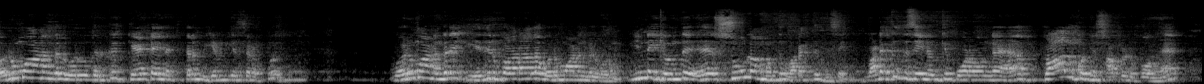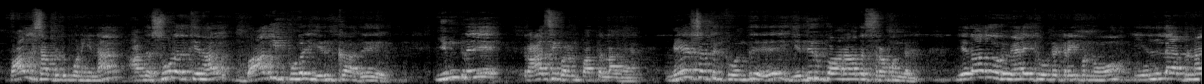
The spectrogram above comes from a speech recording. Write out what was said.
வருமானங்கள் வருவதற்கு கேட்டை நட்சத்திரம் மிக மிக சிறப்பு. வருமானங்கள் எதிர்பாராத வருமானங்கள் வரும். இன்னைக்கு வந்து சூளம் வந்து வடக்கு திசை. வடக்கு திசை நோக்கி போறவங்க பால் கொஞ்சம் சாப்பிட்டுட்டு போங்க. பால் சாப்பிட்டுட்டு போனீங்கன்னா அந்த சூளத்தினால் பாதிப்புகள் இருக்காது. இன்று ராசி பலன் பார்த்துடலாங்க. மேஷத்துக்கு வந்து எதிர்பாராத சிரமங்கள். ஏதாவது ஒரு வேலைக்கு ஒன்று ட்ரை பண்ணுவோம். இல்லை அப்படின்னா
